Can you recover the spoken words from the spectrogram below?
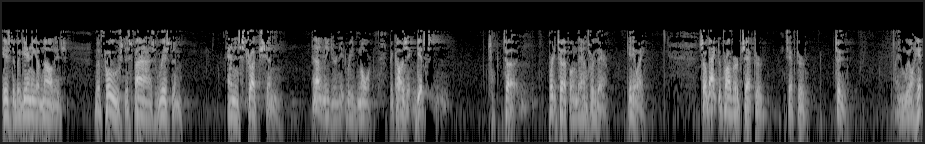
is the beginning of knowledge, but fools despise wisdom and instruction. And I don't need to read more because it gets t- t- pretty tough on down through there. Anyway, so back to Proverbs chapter chapter two, and we'll hit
